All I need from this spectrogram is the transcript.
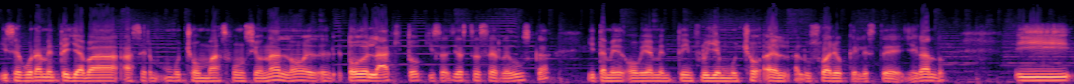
y seguramente ya va a ser mucho más funcional, ¿no? todo el acto quizás ya hasta se reduzca y también obviamente influye mucho al, usuario que le esté llegando. Y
